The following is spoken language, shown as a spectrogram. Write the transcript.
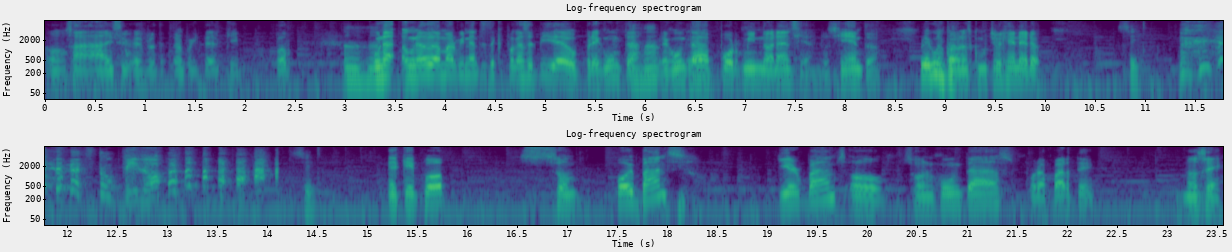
Vamos a, disfrutar un poquito del K-pop. Una, una duda, Marvin, antes de que pongas el video. Pregunta, Ajá, pregunta claro. por mi ignorancia. Lo siento. No Pregunta. conozco mucho el género. Sí, ¡Estúpido! sí. ¿El K-pop son boy bands, gear bands o son juntas por aparte? No sé.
